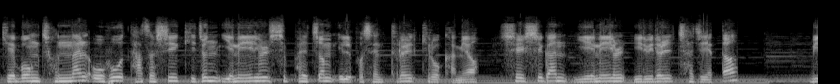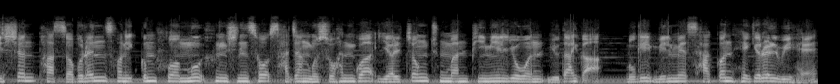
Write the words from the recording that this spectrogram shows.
개봉 첫날 오후 5시 기준 예매율 18.1%를 기록하며 실시간 예매율 1위를 차지했다. 미션 파서블은 선입금 후업무 흥신소 사장 무수한과 열정 충만 비밀 요원 유다가 무기 밀매 사건 해결을 위해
